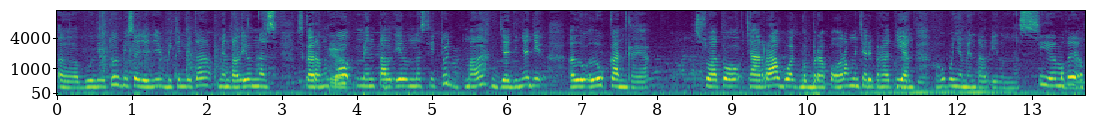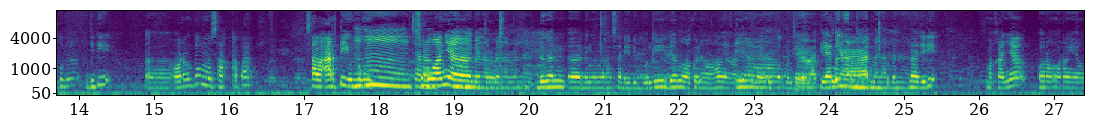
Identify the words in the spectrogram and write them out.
eh, bully itu bisa jadi bikin kita mental illness. Sekarang tuh mental illness itu malah jadinya dielu-elukan kayak suatu cara buat beberapa orang mencari perhatian. Aku punya mental illness. iya makanya aku bilang jadi eh, orang tuh mesa apa salah arti untuk Hmm, cara- semuanya Hmm, gitu benar, benar, benar. dengan eh, dengan ngerasa dia dibully dia ngelakuin hal-hal yang aneh-aneh untuk mencari Iya. perhatian Benar, kan benar, benar, benar. nah jadi makanya orang-orang yang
